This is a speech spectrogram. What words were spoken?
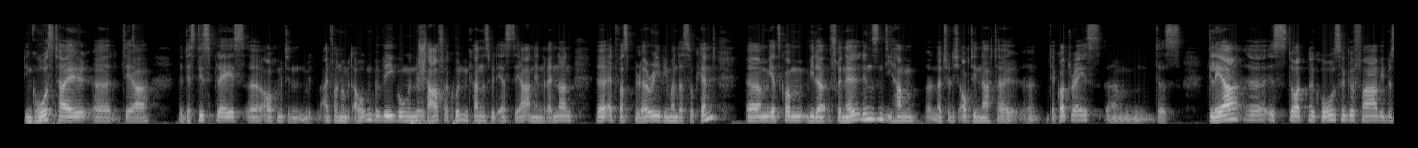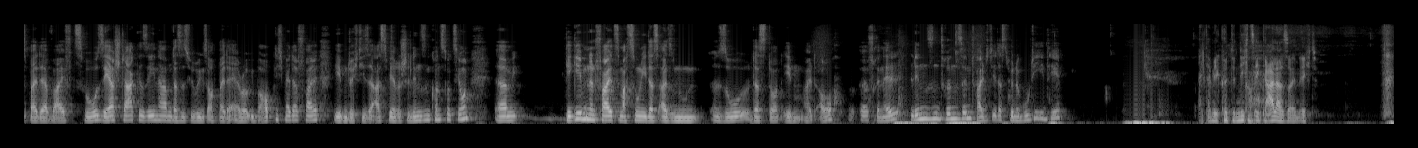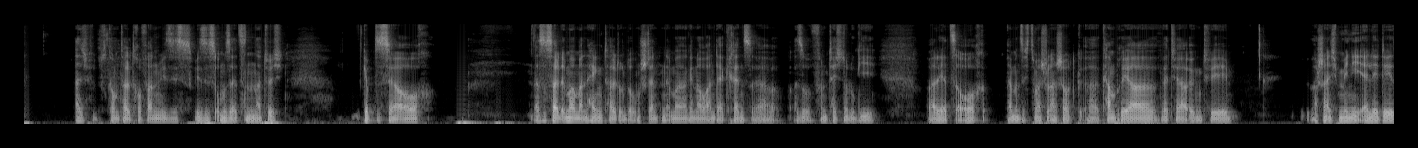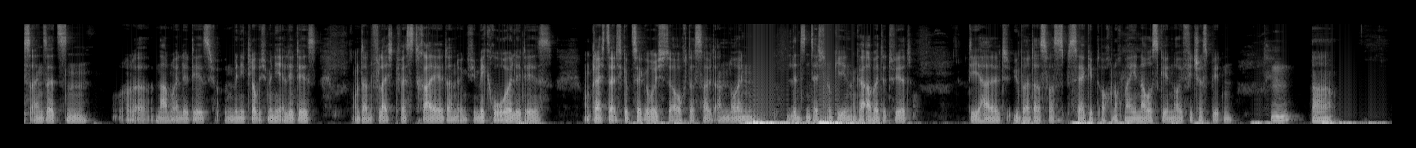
den Großteil äh, der des Displays äh, auch mit den mit einfach nur mit Augenbewegungen scharf erkunden kann. Es wird erst sehr an den Rändern äh, etwas blurry, wie man das so kennt. Ähm, jetzt kommen wieder Fresnel-Linsen, die haben äh, natürlich auch den Nachteil äh, der God Rays. Ähm, das Glare äh, ist dort eine große Gefahr, wie wir es bei der Vive 2 sehr stark gesehen haben. Das ist übrigens auch bei der Arrow überhaupt nicht mehr der Fall, eben durch diese asphärische Linsenkonstruktion. Ähm, gegebenenfalls macht Sony das also nun so, dass dort eben halt auch äh, Fresnel-Linsen drin sind. Haltet ihr das für eine gute Idee? Alter, mir könnte nichts egaler sein, echt. Also es kommt halt drauf an, wie sie es, wie sie es umsetzen. Natürlich gibt es ja auch. Das ist halt immer, man hängt halt unter Umständen immer genau an der Grenze, ja, also von Technologie. Weil jetzt auch, wenn man sich zum Beispiel anschaut, äh, Cambria wird ja irgendwie wahrscheinlich Mini-LEDs einsetzen oder Nano-LEDs, Mini, glaube ich, Mini-LEDs und dann vielleicht Quest 3, dann irgendwie Mikro-LEDs. Und gleichzeitig gibt es ja Gerüchte auch, dass halt an neuen Linsentechnologien gearbeitet wird, die halt über das, was es bisher gibt, auch nochmal hinausgehen, neue Features bieten. Mhm. Äh,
